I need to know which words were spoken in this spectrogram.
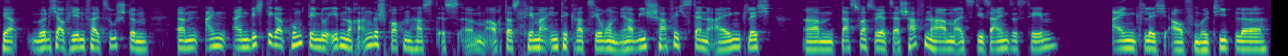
Ja, würde ich auf jeden Fall zustimmen. Ähm, ein, ein wichtiger Punkt, den du eben noch angesprochen hast, ist ähm, auch das Thema Integration. Ja, wie schaffe ich es denn eigentlich, ähm, das, was wir jetzt erschaffen haben als Designsystem, eigentlich auf multiple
